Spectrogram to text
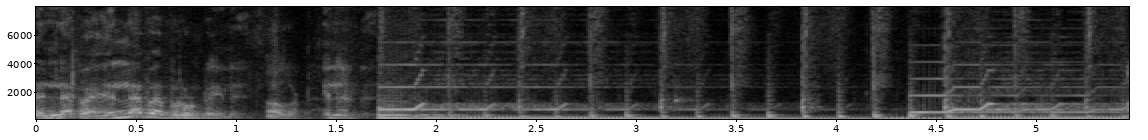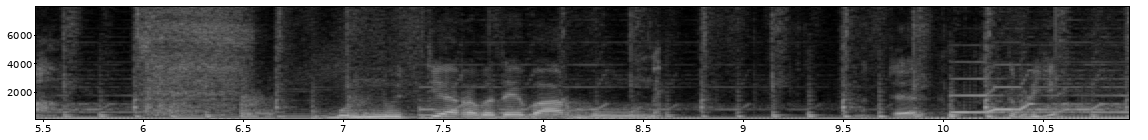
എല്ലാ എല്ലാ പേപ്പറും ഉണ്ട്. നോക്കട്ടെ. മുന്നൂറ്റി അറുപത് ബാർ മൂന്ന്. മറ്റേ പിടിക്ക്.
